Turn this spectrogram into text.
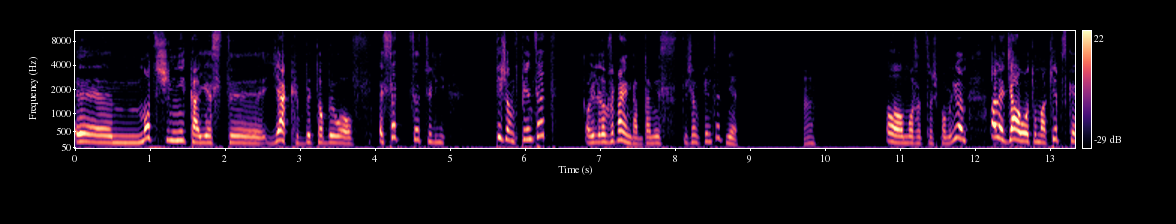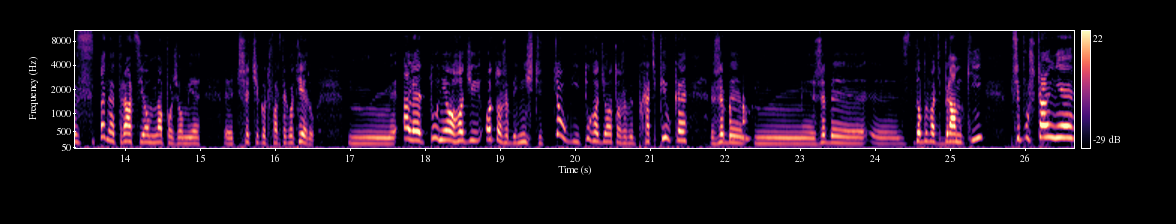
Y, moc silnika jest y, jakby to było w esetce, czyli 1500. O ile dobrze pamiętam, tam jest 1500? Nie. O, może coś pomyliłem, ale działo tu ma kiepskie z penetracją na poziomie y, trzeciego, czwartego tieru. Mm, Ale tu nie chodzi o to, żeby niszczyć czołgi, tu chodzi o to, żeby pchać piłkę, żeby, mm, żeby y, zdobywać bramki. Przypuszczalnie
